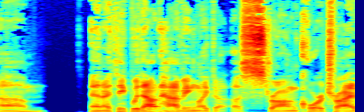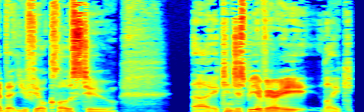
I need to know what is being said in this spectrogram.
Um, and I think without having like a, a strong core tribe that you feel close to, uh, it can just be a very like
